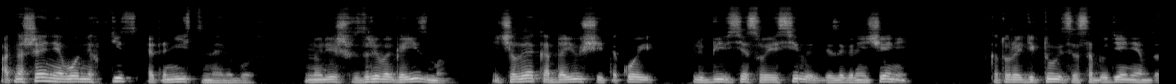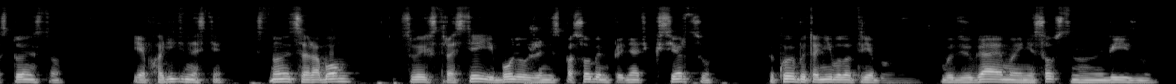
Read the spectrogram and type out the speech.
Отношения вольных птиц – это не истинная любовь, но лишь взрыв эгоизма, и человек, отдающий такой любви все свои силы без ограничений, которые диктуются соблюдением достоинства и обходительности, становится рабом своих страстей и более уже не способен принять к сердцу какое бы то ни было требование, выдвигаемое не собственным эгоизмом,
